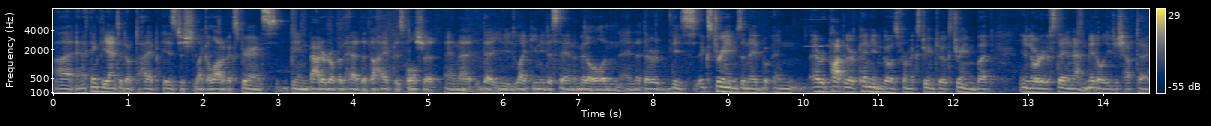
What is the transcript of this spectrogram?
Uh, and I think the antidote to hype is just like a lot of experience being battered over the head that the hype is bullshit and that, that you like you need to stay in the middle and, and that there are these extremes and they and every popular opinion goes from extreme to extreme. But in order to stay in that middle, you just have to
